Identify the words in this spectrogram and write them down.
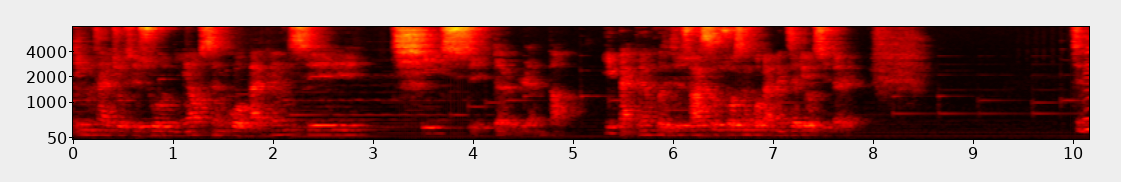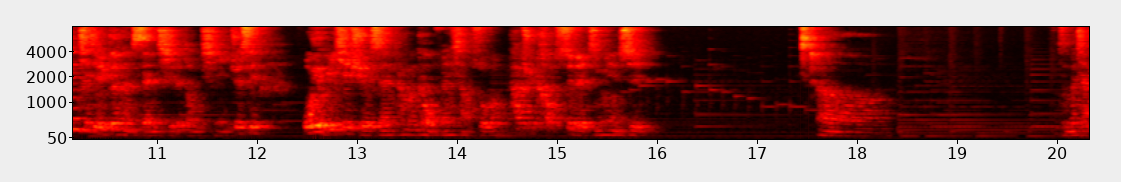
定在就是说你要胜过百分之七十的人吧，一百分，或者是说说胜过百分之六十的人。这边其实有一个很神奇的东西，就是我有一些学生，他们跟我分享说，他去考试的经验是，呃，怎么讲？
